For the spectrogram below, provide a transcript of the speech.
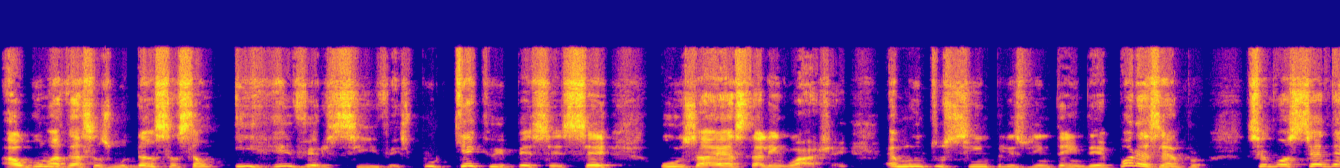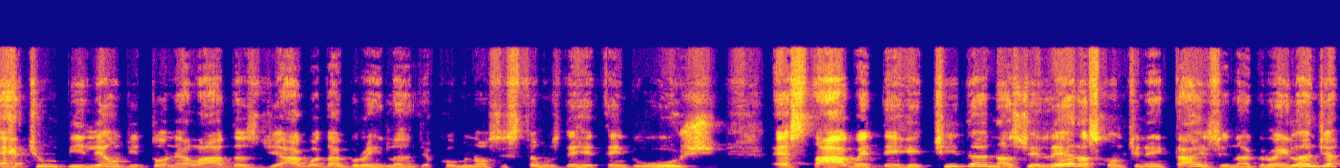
algumas dessas mudanças são irreversíveis? Por que, que o IPCC usa esta linguagem? É muito simples de entender. Por exemplo, se você derrete um bilhão de toneladas de água da Groenlândia, como nós estamos derretendo hoje, esta água é derretida nas geleiras continentais e na Groenlândia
